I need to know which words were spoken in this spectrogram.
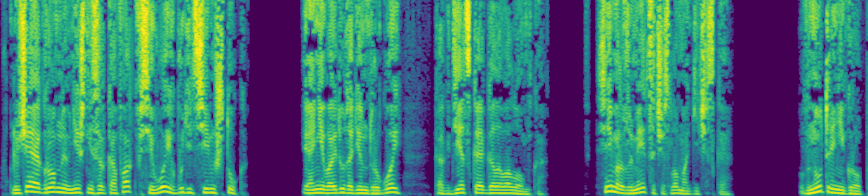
Включая огромный внешний саркофаг, всего их будет семь штук, и они войдут один в другой, как детская головоломка. Семь, разумеется, число магическое. Внутренний гроб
